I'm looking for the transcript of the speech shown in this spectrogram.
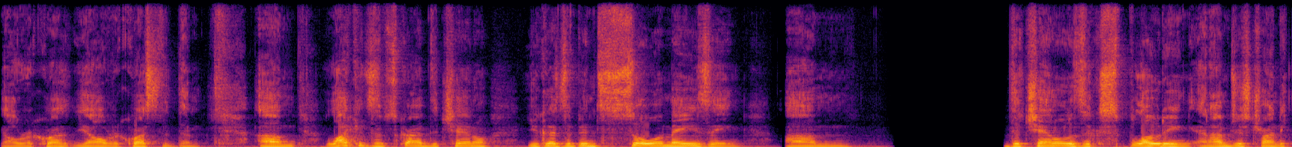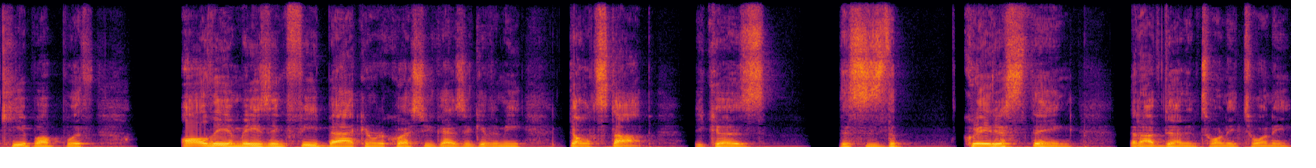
y'all request y'all requested them. Um, like and subscribe to the channel. You guys have been so amazing. Um, the channel is exploding, and I'm just trying to keep up with all the amazing feedback and requests you guys are giving me. Don't stop because this is the greatest thing that I've done in 2020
